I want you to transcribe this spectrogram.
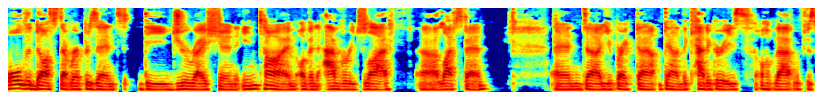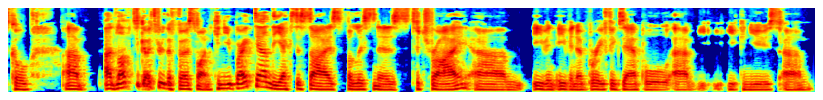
all the dots that represent the duration in time of an average life, uh, lifespan. And uh, you break down, down the categories of that, which is cool. Um, I'd love to go through the first one. Can you break down the exercise for listeners to try? Um, even even a brief example um, you, you can use um,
